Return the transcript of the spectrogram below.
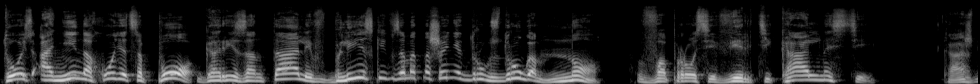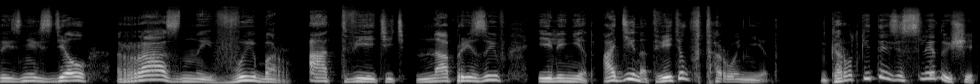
То есть они находятся по горизонтали в близких взаимоотношениях друг с другом, но в вопросе вертикальности каждый из них сделал разный выбор ответить на призыв или нет. Один ответил, второй нет. Короткий тезис следующий.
